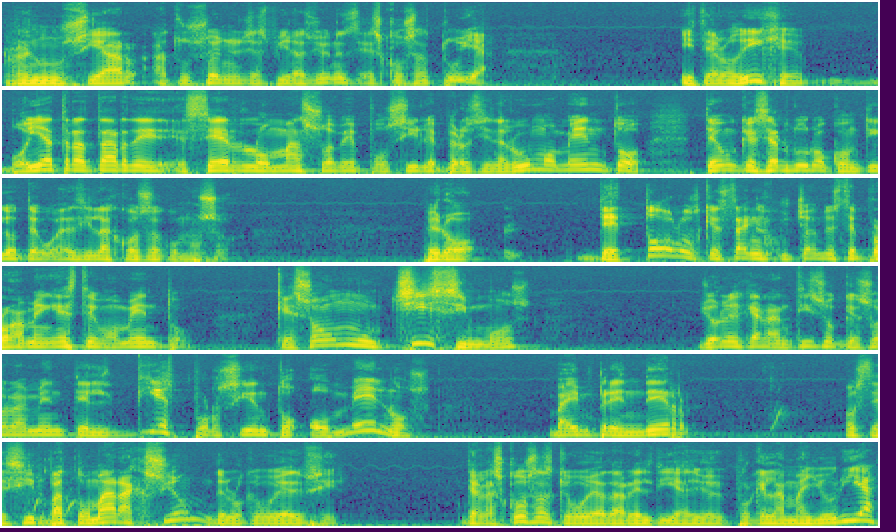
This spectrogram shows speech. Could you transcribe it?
Renunciar a tus sueños y aspiraciones es cosa tuya. Y te lo dije, voy a tratar de ser lo más suave posible, pero si en algún momento tengo que ser duro contigo, te voy a decir las cosas como son. Pero de todos los que están escuchando este programa en este momento, que son muchísimos, yo les garantizo que solamente el 10% o menos va a emprender, es decir, va a tomar acción de lo que voy a decir de las cosas que voy a dar el día de hoy, porque la mayoría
